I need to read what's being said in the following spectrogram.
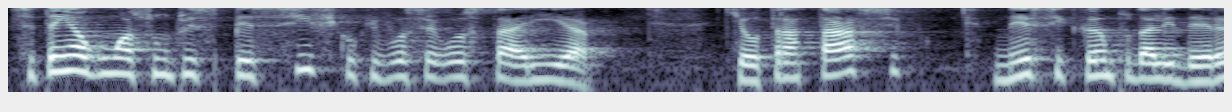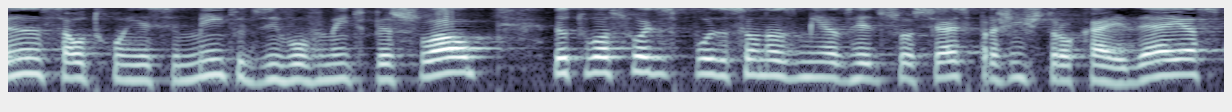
Se tem algum assunto específico que você gostaria que eu tratasse, nesse campo da liderança, autoconhecimento, desenvolvimento pessoal, eu estou à sua disposição nas minhas redes sociais para a gente trocar ideias,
